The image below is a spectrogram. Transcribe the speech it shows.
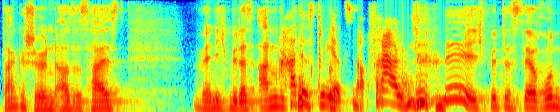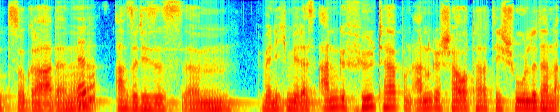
Dankeschön. Also das heißt, wenn ich mir das angeguckt Hattest du jetzt noch Fragen? Nee, ich finde das sehr rund so gerade. Ne? Ja? Also dieses, ähm, wenn ich mir das angefühlt habe und angeschaut habe, die Schule, dann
